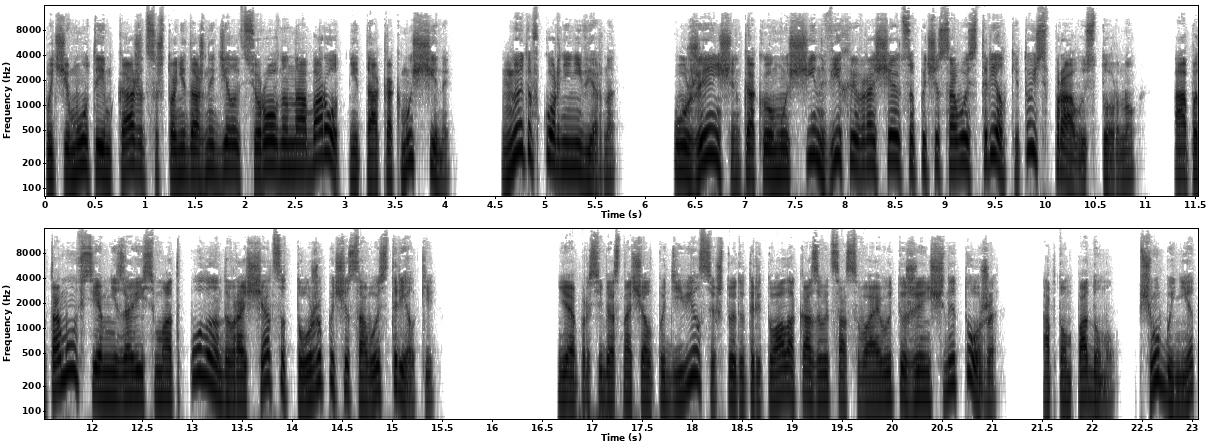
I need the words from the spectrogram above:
Почему-то им кажется, что они должны делать все ровно наоборот, не так, как мужчины. Но это в корне неверно. У женщин, как и у мужчин, вихри вращаются по часовой стрелке, то есть в правую сторону. А потому всем, независимо от пола, надо вращаться тоже по часовой стрелке. Я про себя сначала подивился, что этот ритуал, оказывается, осваивают и женщины тоже. А потом подумал, почему бы нет?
